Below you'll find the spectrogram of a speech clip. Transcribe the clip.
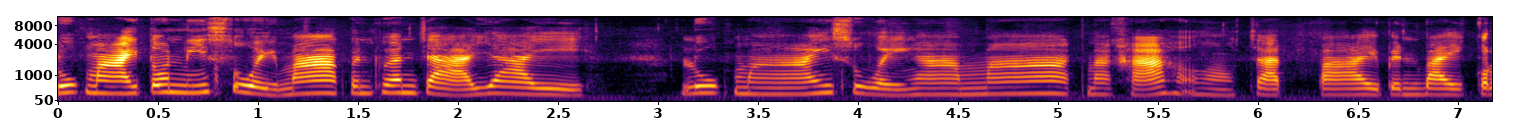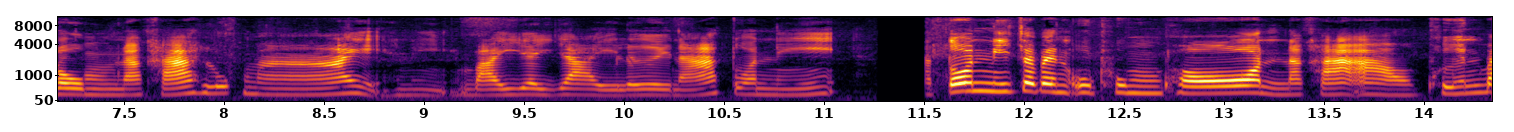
ลูกไม้ต้นนี้สวยมากเพื่อนๆจ๋าใหญ่ ลูกไม้สวยงามมากนะคะจัดไปเป็นใบกลมนะคะ ลูกไม้นี่ใบใหญ่ ๆ เลยนะ ตัวนี้ ต้นนี้จะเป็นอุทุมพรนะคะอ้าวพื้นใบ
